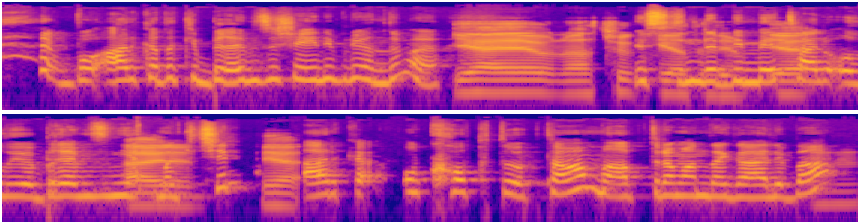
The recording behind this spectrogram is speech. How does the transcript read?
bu arkadaki bremzi şeyini biliyorsun değil mi? Ya ya onu çok iyi Üstünde bir hatırlıyorum. metal Ya, oluyor bremzini yapmak Aynen. için. Ya. Arka o koptu tamam mı Abdurrahman da galiba. Hı hı.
